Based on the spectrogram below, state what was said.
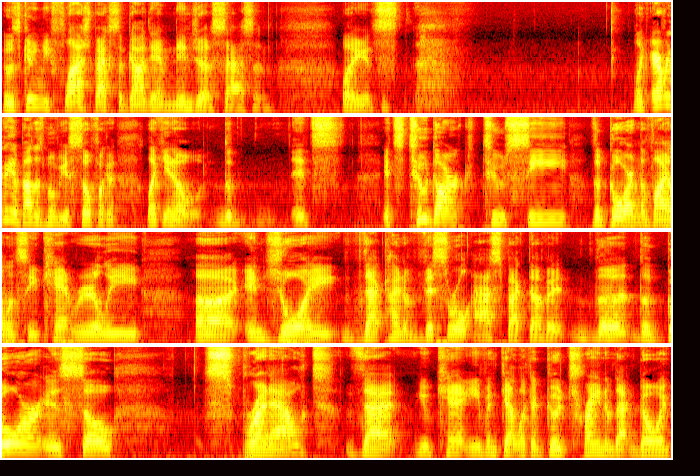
It was giving me flashbacks to goddamn Ninja Assassin. Like it's just like everything about this movie is so fucking like you know the it's it's too dark to see the gore and the violence. So you can't really uh, enjoy that kind of visceral aspect of it. The the gore is so spread out that you can't even get like a good train of that going.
